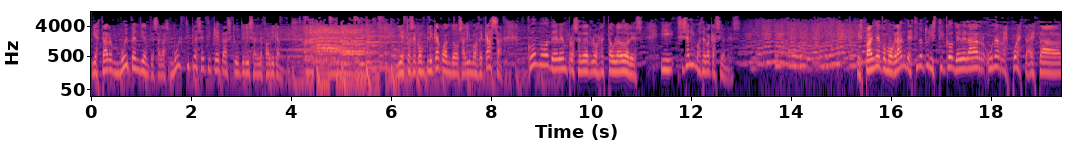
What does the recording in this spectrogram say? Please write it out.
y estar muy pendientes a las múltiples etiquetas que utilizan los fabricantes. Y esto se complica cuando salimos de casa. ¿Cómo deben proceder los restauradores? ¿Y si salimos de vacaciones? España, como gran destino turístico, debe dar una respuesta a esta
